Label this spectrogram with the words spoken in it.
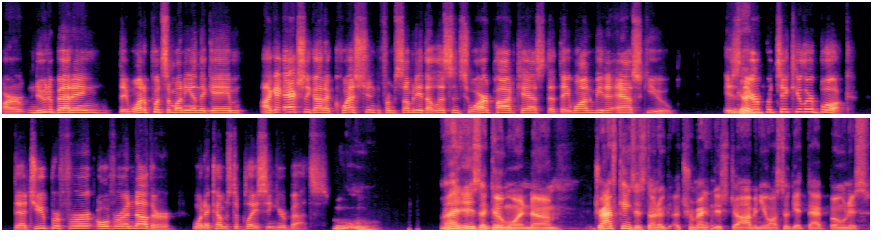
are new to betting, they want to put some money in the game. I actually got a question from somebody that listens to our podcast that they wanted me to ask you. Is okay. there a particular book that you prefer over another when it comes to placing your bets? Ooh. That is a good one. Um, DraftKings has done a, a, tremendous job, and you also get that bonus.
